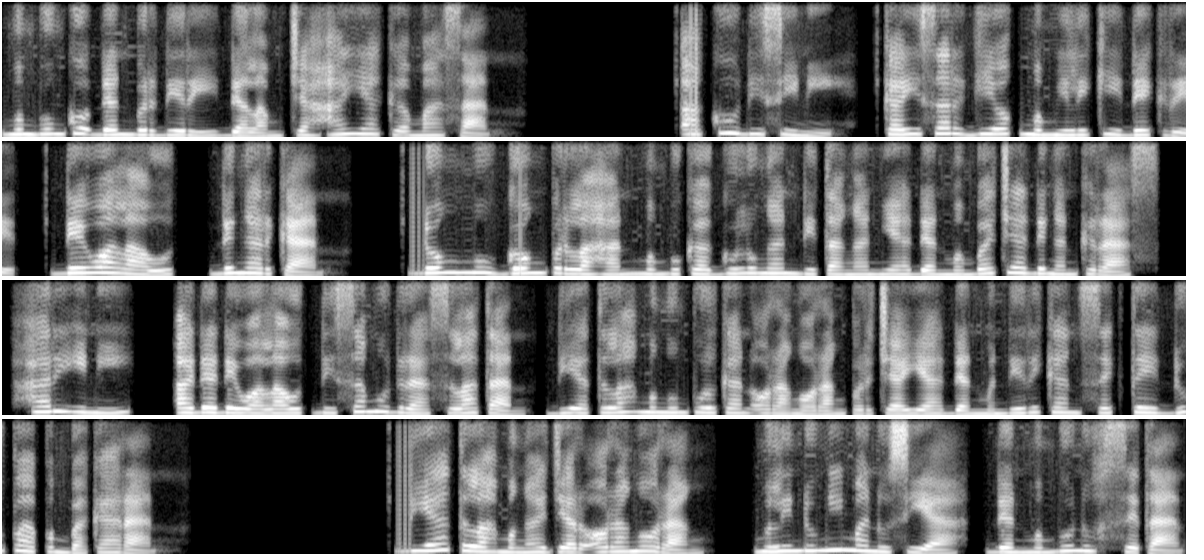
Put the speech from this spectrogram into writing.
membungkuk dan berdiri dalam cahaya keemasan. Aku di sini. Kaisar Giok memiliki dekrit. Dewa Laut, dengarkan. Dong Mu Gong perlahan membuka gulungan di tangannya dan membaca dengan keras. Hari ini, ada Dewa Laut di Samudera Selatan. Dia telah mengumpulkan orang-orang percaya dan mendirikan sekte dupa pembakaran. Dia telah mengajar orang-orang, melindungi manusia, dan membunuh setan.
